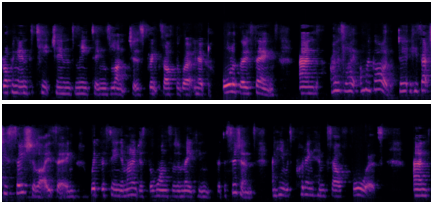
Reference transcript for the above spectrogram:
dropping into teachings, meetings, lunches, drinks after work, you know, all of those things. And I was like, oh my God, he's actually socializing with the senior managers, the ones that are making the decisions. And he was putting himself forward. And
